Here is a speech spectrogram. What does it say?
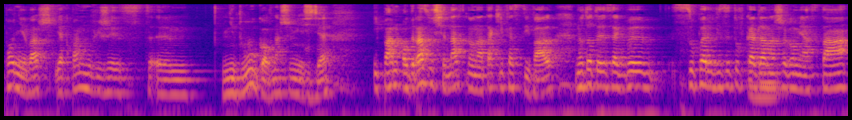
ponieważ jak Pan mówi, że jest niedługo w naszym mieście, i Pan od razu się natknął na taki festiwal, no to to jest jakby super wizytówka dla mhm. naszego miasta,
